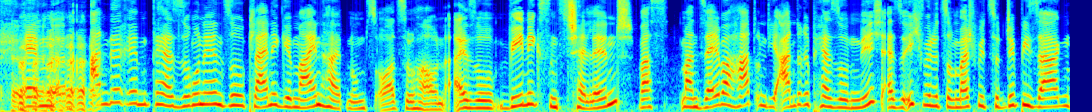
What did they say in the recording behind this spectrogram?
ähm, anderen Personen so kleine Gemeinheiten ums Ohr zu hauen. Also wenigstens Challenge, was man selber hat und die andere Person nicht. Also ich würde zum Beispiel zu Dippy sagen,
